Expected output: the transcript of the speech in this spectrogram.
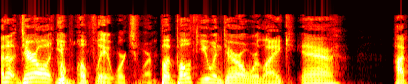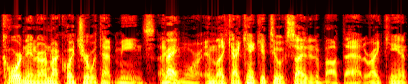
I know Daryl. Ho- hopefully, it works for him. but both you and Daryl were like, "Yeah, hot coordinator." I'm not quite sure what that means Right. anymore, and like I can't get too excited about that, or I can't.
